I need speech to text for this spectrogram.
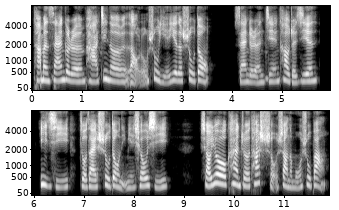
他们三个人爬进了老榕树爷爷的树洞，三个人肩靠着肩。一起坐在树洞里面休息。小右看着他手上的魔术棒，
